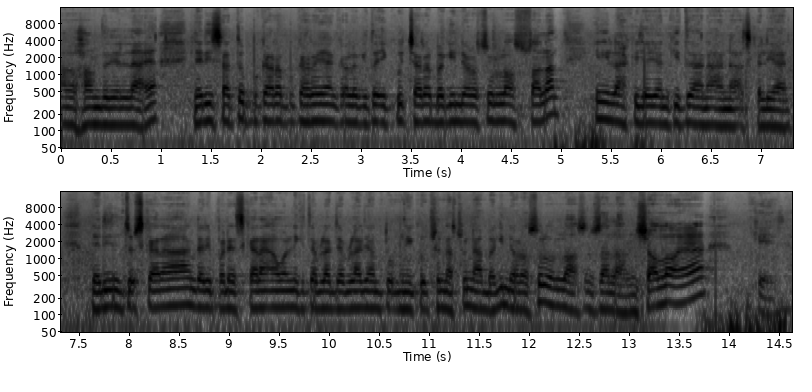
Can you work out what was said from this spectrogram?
Alhamdulillah ya. Jadi satu perkara-perkara yang kalau kita ikut cara baginda Rasulullah SAW inilah kejayaan kita anak-anak sekalian. Jadi untuk sekarang daripada sekarang awal ni kita belajar-belajar untuk mengikut sunnah-sunnah baginda Rasulullah SAW insyaAllah ya. Okay.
